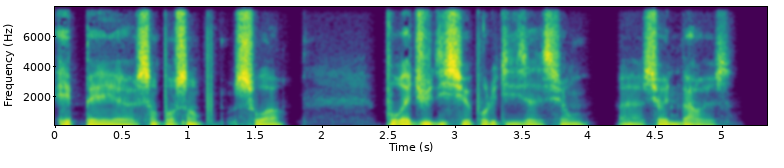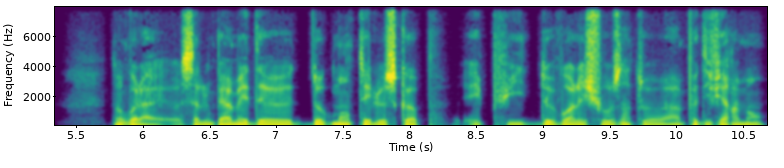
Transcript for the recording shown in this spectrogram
épais 100% euh, soie, pour être judicieux pour l'utilisation sur une vareuse. Donc voilà, ça nous permet d'augmenter le scope et puis de voir les choses un peu, un peu différemment.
